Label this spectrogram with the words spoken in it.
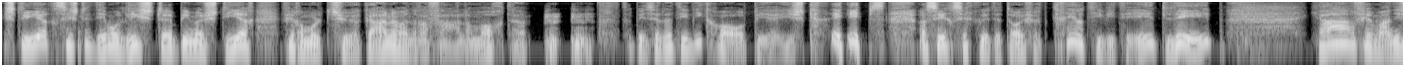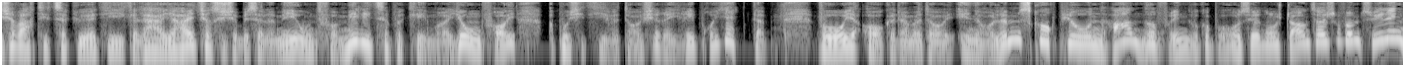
Stier, es ist nicht immer Liste bei einem Stier für einmal zu gehen, wenn er einen Fehler macht. He? so ein bisschen natürlich Hobby ist Krebs. Ein sehr, sehr guter Tag für die Kreativität, équipe. Ja, für manche erwartet eine gute Gelegenheit, für sich ein bisschen mehr die Familie zu bekommen. Jungfrau, ein positiver Tag für ihre Projekte. Wo ja angenommen da in allem Skorpion, Hanna, Freunde, Geburtstag und Sternzeichen vom Zwilling,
